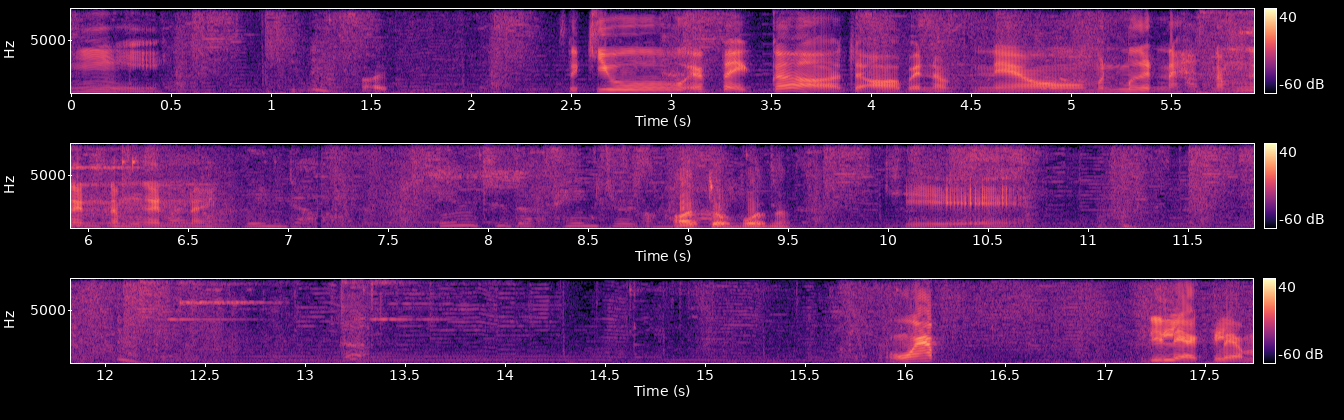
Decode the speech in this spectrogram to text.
นี่สกิลเอฟเฟกก็จะออกเป็นแบบแนวมืดๆนะน้ำเงินน้ำเงินหน่อย พอจบบทนะโอเคแวบดีแลกแหลม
